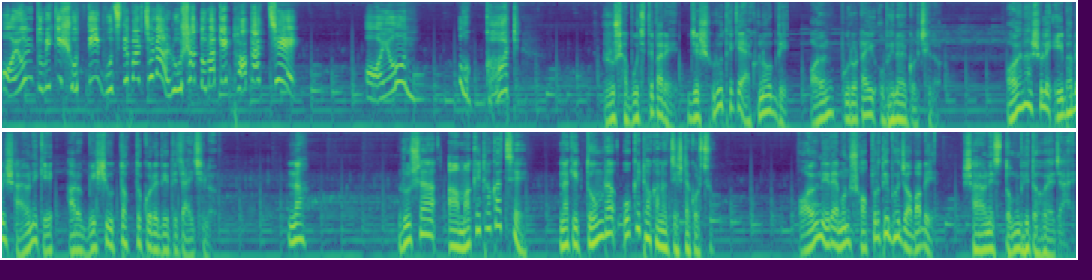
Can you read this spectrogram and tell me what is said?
অয়ন তুমি কি সত্যিই বুঝতে পারছ না রুষা তোমাকে ঠকাচ্ছে? অয়ন ও গড! রুষা বুঝতে পারে যে শুরু থেকে এখনও অবধি অয়ন পুরোটাই অভিনয় করছিল। অয়ন আসলে এইভাবে সায়নীকে আরও বেশি উত্তক্ত করে দিতে চাইছিল। না রুষা আমাকে ঠকাচ্ছে? নাকি তোমরা ওকে ঠকানোর চেষ্টা করছ? অয়নের এমন সপ্রতিভ জবাবে সায়নে স্তম্ভিত হয়ে যায়।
